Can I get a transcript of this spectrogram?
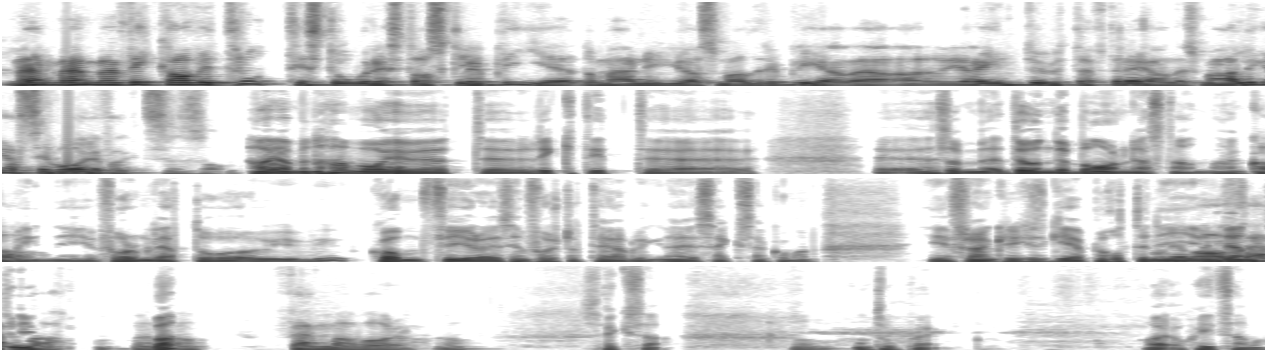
Men, men, men vilka har vi trott historiskt då skulle bli de här nya som aldrig blev? Jag, är inte ute efter det, Anders, men Aliassi var ju faktiskt en sån. Ja, ja men han var ju ett eh, riktigt eh, eh, som ett underbarn nästan. Han kom Ja. in i Formel 1 och kom fyra i sin första tävling, nej sexa kom han, i Frankrikes GP 89. Det var Den typ, femma. Men, Va? ja, femma var det. Ja. sexa. Ja. Han tog poäng. Ja, ja, skitsamma.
